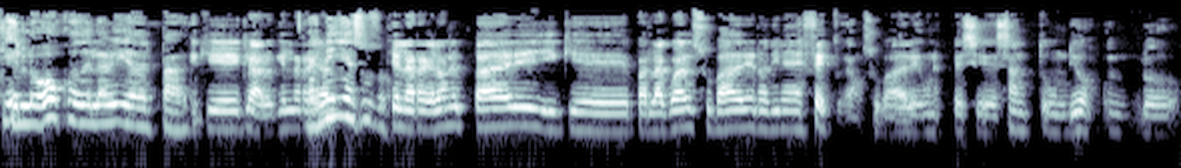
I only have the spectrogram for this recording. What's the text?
Que es los ojos de la vida del padre. que claro, que la, La regaló, niña es que la regaló en el padre y que para la cual su padre no tiene defecto. digamos, su padre es una especie de santo, un dios. un- lo-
